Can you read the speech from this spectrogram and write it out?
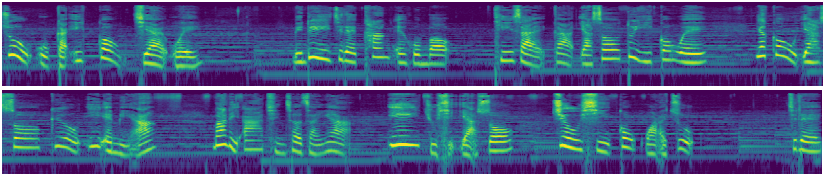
主有甲伊讲这话，面对这个空的坟墓，天使甲耶稣对伊讲话，也阁有耶稣叫伊的名。玛利亚清楚知影，伊就是耶稣，就是国外的主。这个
